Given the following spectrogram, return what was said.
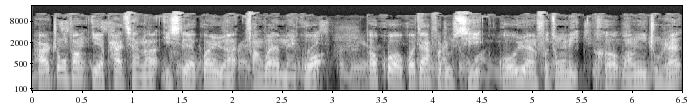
而中方也派遣了一系列官员访问问美国，包括国家副主席、国务院副总理和王毅主任。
